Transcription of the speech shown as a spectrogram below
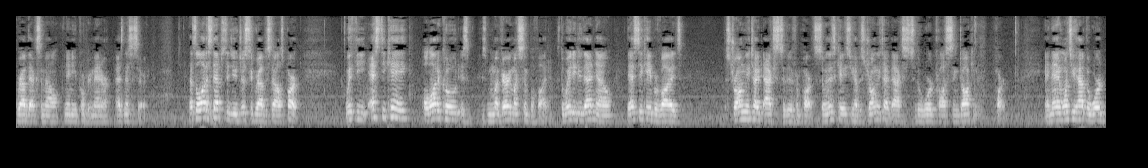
grab the XML in any appropriate manner as necessary. That's a lot of steps to do just to grab the styles part. With the SDK, a lot of code is, is very much simplified. So the way to do that now, the SDK provides strongly typed access to the different parts. So in this case, you have a strongly typed access to the word processing document part. And then once you have the word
